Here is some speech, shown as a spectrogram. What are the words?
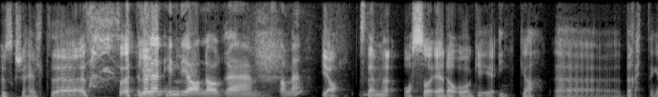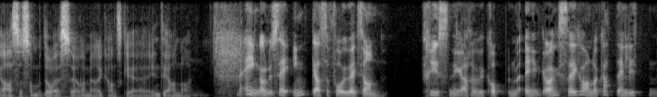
Husker ikke helt Det var den indianerstammen? Ja, stemmer. Og så er det òg i inka-beretninger, altså som da er søramerikanske indianere. Med en gang du sier inka, så får jo jeg sånn frysninger over kroppen med en gang. Så jeg har nok hatt en liten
